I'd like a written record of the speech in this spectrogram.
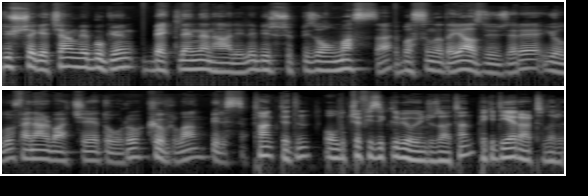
Düşüşe geçen ve bugün beklenilen haliyle bir sürpriz olmazsa basında da yazdığı üzere yolu Fenerbahçe'ye doğru kıvrılan bir isim. Tank dedin. Oldukça fizikli bir oyuncu zaten. Peki diğer artıları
